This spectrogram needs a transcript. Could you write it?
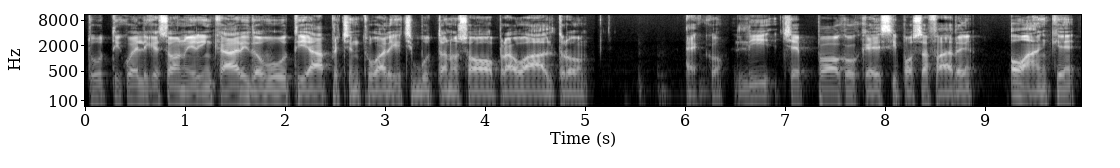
Tutti quelli che sono i rincari dovuti a percentuali che ci buttano sopra o altro, Ecco, lì c'è poco che si possa fare o anche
